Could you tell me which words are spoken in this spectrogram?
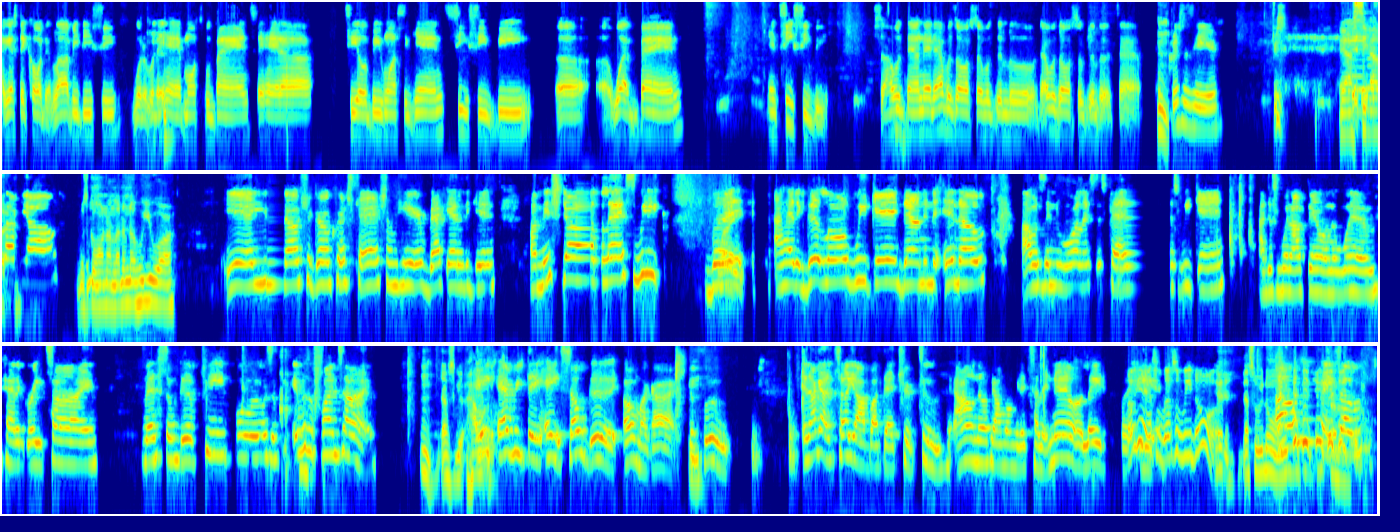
I guess they called it Lobby DC, where, where they had multiple bands. They had uh, TLB once again, CCB, uh, uh, What Band, and TCB. So I was down there. That was also a good little. That was also a good little time. Mm. Chris is here. yeah, I see. What's up, y'all? What's going on? Let them know who you are. Yeah, you know, it's your girl Chris Cash. I'm here, back at it again. I missed y'all last week, but right. I had a good long weekend down in the NO. I was in New Orleans this past weekend. I just went out there on the whim, had a great time, met some good people. It was a it was a fun time. Mm, that's good. How ate everything, ate so good. Oh my god, the mm. food. And I got to tell y'all about that trip too. I don't know if y'all want me to tell it now or later. oh yeah, yeah. That's, what, that's, what, we doing. Yeah, that's what we doing. Oh, okay, so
